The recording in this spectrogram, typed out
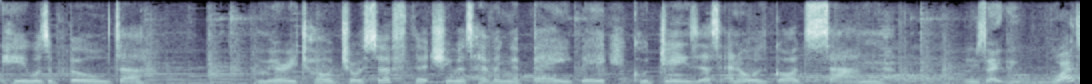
he was a builder. Mary told Joseph that she was having a baby called Jesus and it was God's son. He's like, What?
